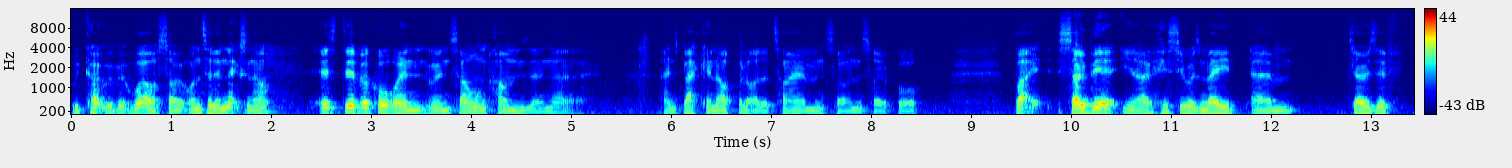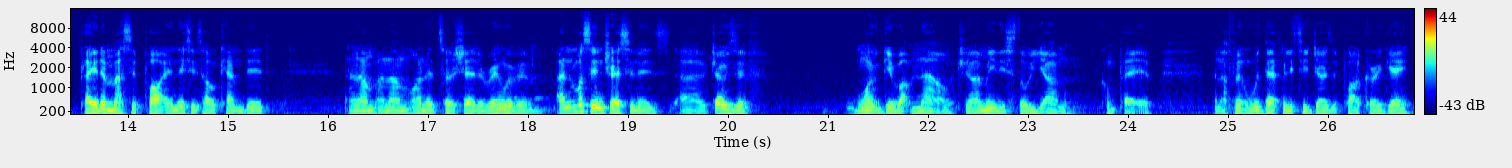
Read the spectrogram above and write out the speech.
we cope with it well. So on to the next now. It's difficult when, when someone comes and uh, and's backing off a lot of the time and so on and so forth. But so be it, you know, history was made. Um, Joseph played a massive part in this, his whole camp did. And I'm, and I'm honoured to share the ring with him. And what's interesting is uh, Joseph won't give up now. Do you know what I mean? He's still young, competitive. And I think we'll definitely see Joseph Parker again.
